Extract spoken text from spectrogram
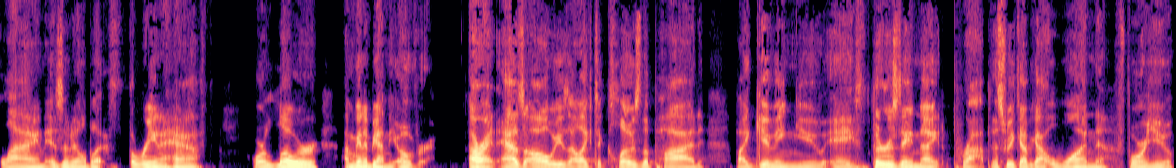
line is available at three and a half or lower, I'm going to be on the over. All right. As always, I like to close the pod by giving you a Thursday night prop. This week I've got one for you,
